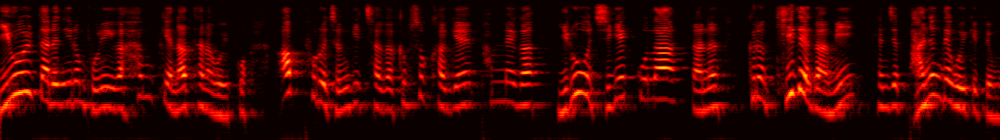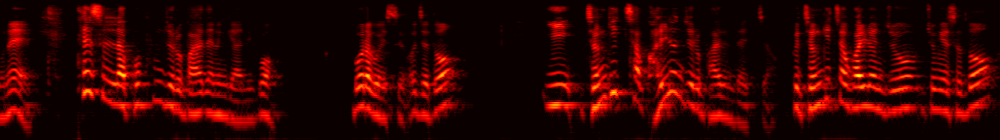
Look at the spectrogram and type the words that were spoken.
2월 달엔 이런 분위기가 함께 나타나고 있고 앞으로 전기차가 급속하게 판매가 이루어지겠구나라는 그런 기대감이 현재 반영되고 있기 때문에 테슬라 부품주를 봐야 되는 게 아니고 뭐라고 했어요? 어제도 이 전기차 관련주를 봐야 된다 했죠. 그 전기차 관련주 중에서도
